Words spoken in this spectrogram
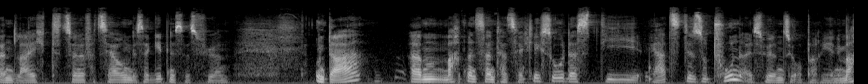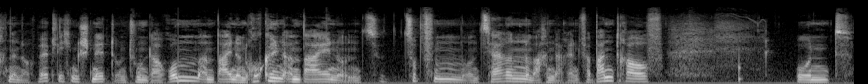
dann leicht zu einer Verzerrung des Ergebnisses führen. Und da ähm, macht man es dann tatsächlich so, dass die Ärzte so tun, als würden sie operieren. Die machen dann auch wirklich einen Schnitt und tun da rum am Bein und ruckeln am Bein und zupfen und zerren, machen nachher einen Verband drauf. Und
